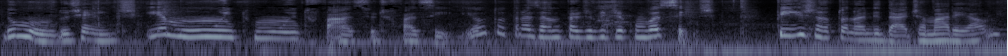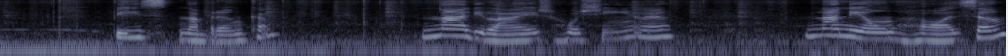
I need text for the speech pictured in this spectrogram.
do mundo, gente. E é muito, muito fácil de fazer. E eu tô trazendo para dividir com vocês. Fiz na tonalidade amarelo, fiz na branca, na lilás roxinha, né? Na neon rosa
